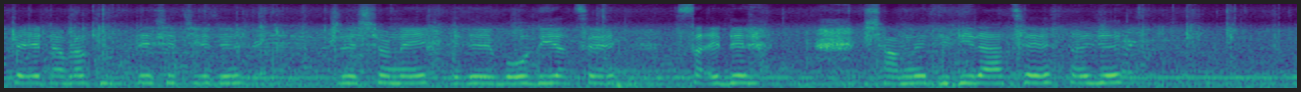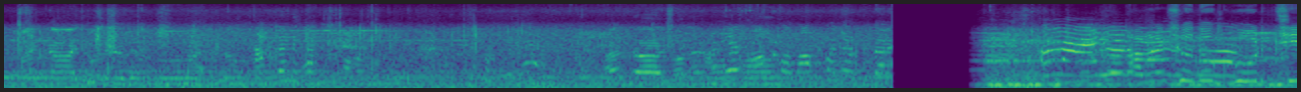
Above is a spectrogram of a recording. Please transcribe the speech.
ফ্রেন্ড আমরা ঘুরতে এসেছি যে স্টেশনে এই যে বৌদি আছে সাইডে সামনে দিদিরা আছে, এই যে। আমরা শুধু ঘুরছি।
